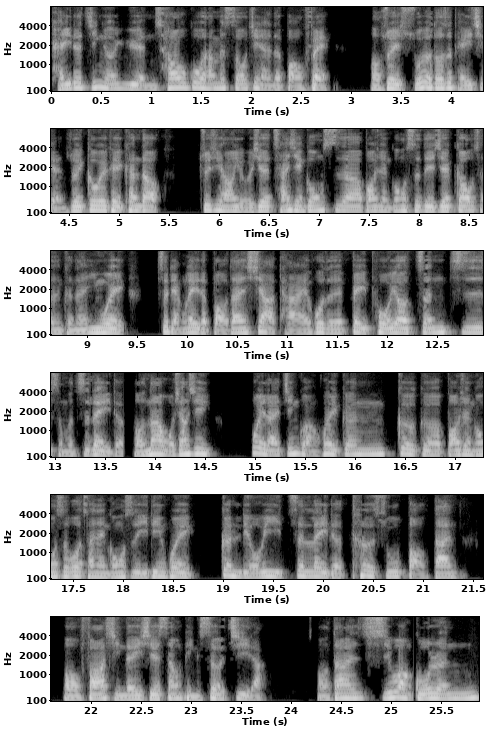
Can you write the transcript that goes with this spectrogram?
赔的金额远超过他们收进来的保费，哦，所以所有都是赔钱。所以各位可以看到，最近好像有一些产险公司啊、保险公司的一些高层，可能因为这两类的保单下台，或者被迫要增资什么之类的。哦，那我相信未来金管会跟各个保险公司或产险公司一定会更留意这类的特殊保单哦，发行的一些商品设计啦。哦，当然希望国人。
